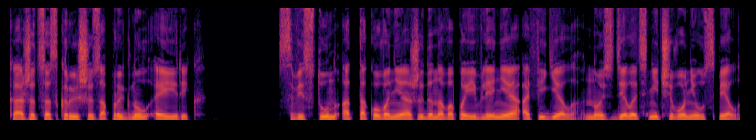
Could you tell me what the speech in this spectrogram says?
кажется, с крыши запрыгнул Эйрик. Свистун от такого неожиданного появления офигел, но сделать ничего не успел.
